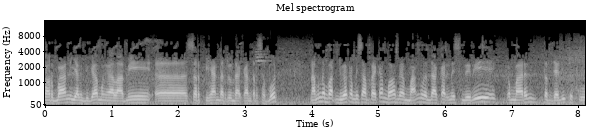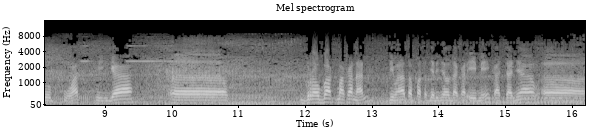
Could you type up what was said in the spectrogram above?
korban yang juga mengalami uh, serpihan dari ledakan tersebut. Namun dapat juga kami sampaikan bahwa memang ledakan ini sendiri kemarin terjadi cukup kuat hingga uh, gerobak makanan di mana tempat terjadinya ledakan ini kacanya uh,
